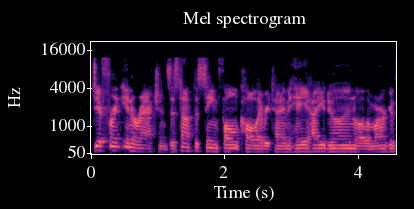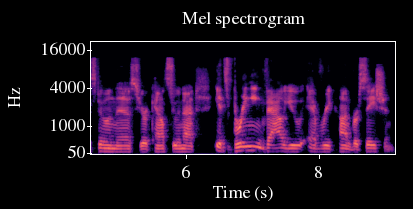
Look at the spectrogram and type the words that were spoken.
different interactions. It's not the same phone call every time. Hey, how you doing? Well, the market's doing this, your account's doing that. It's bringing value every conversation.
